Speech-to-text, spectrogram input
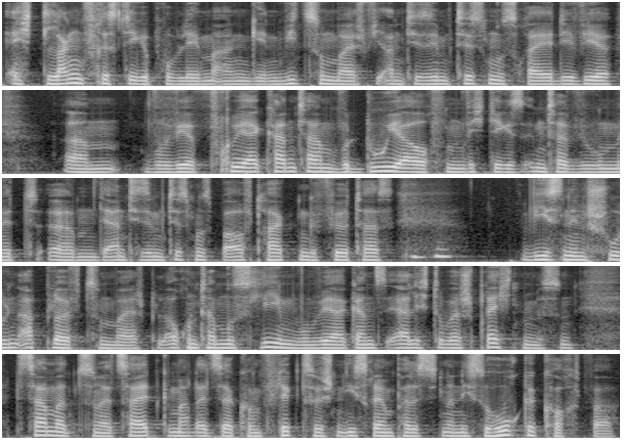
echt langfristige Probleme angehen, wie zum Beispiel Antisemitismusreihe, die wir, ähm, wo wir früh erkannt haben, wo du ja auch ein wichtiges Interview mit ähm, der Antisemitismusbeauftragten geführt hast, wie es in den Schulen abläuft zum Beispiel, auch unter Muslimen, wo wir ja ganz ehrlich drüber sprechen müssen. Das haben wir zu einer Zeit gemacht, als der Konflikt zwischen Israel und Palästina nicht so hochgekocht war.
